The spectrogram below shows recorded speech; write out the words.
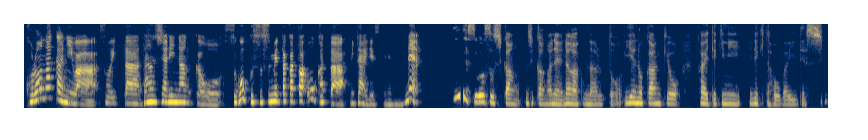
コロナ禍にはそういった断捨離なんかをすごく進めた方多かったみたいですけれどもね。家で過ごす時間、時間がね、長くなると、家の環境快適にできた方がいいですし。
